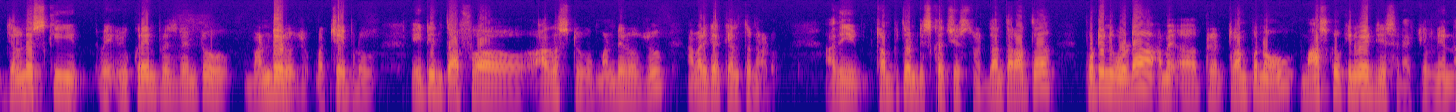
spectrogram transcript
జెల్నెస్కి యుక్రెయిన్ ప్రెసిడెంట్ మండే రోజు వచ్చే ఇప్పుడు ఎయిటీన్త్ ఆఫ్ uh, ఆగస్టు మండే రోజు అమెరికాకి వెళ్తున్నాడు. అది ట్రంప్తో డిస్కస్ చేస్తున్నాడు. దాని తర్వాత పుటిన్ కూడా ట్రంప్ను మాస్కోకి ఇన్వైట్ చేశాడు యాక్చువల్ నిన్న.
